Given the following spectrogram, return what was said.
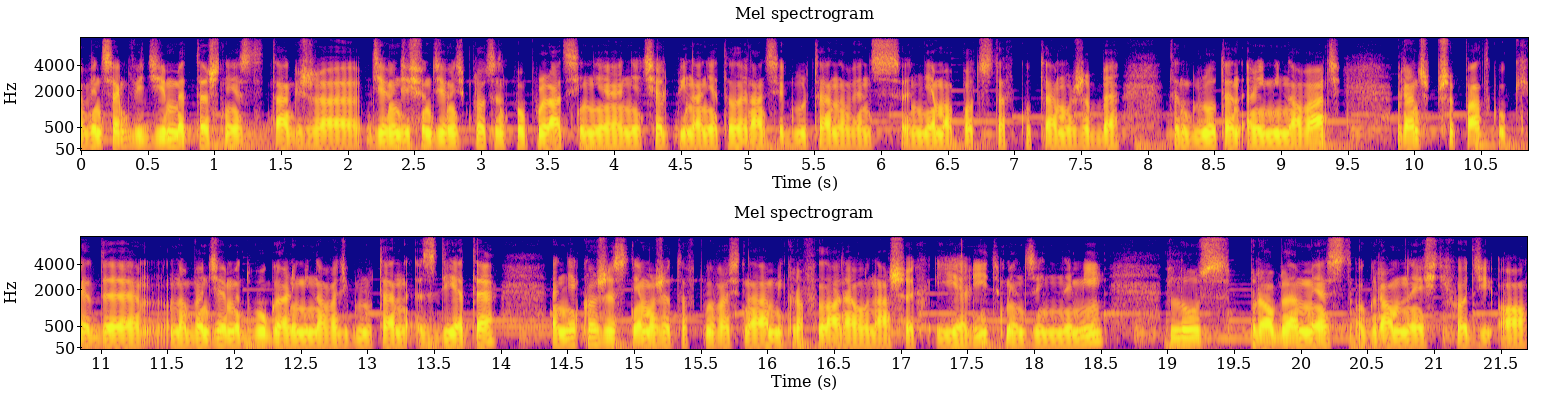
A więc jak widzimy też nie jest tak, że 99% populacji nie, nie cierpi na nietolerancję glutenu, więc nie ma podstaw ku temu, żeby ten gluten eliminować. Wręcz w przypadku, kiedy no, będziemy długo eliminować gluten z diety, niekorzystnie może to wpływać na mikroflorę naszych jelit między innymi, plus problem jest ogromny jeśli chodzi o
